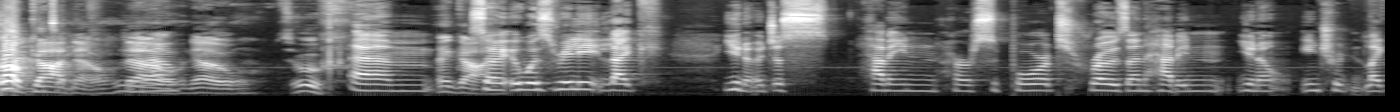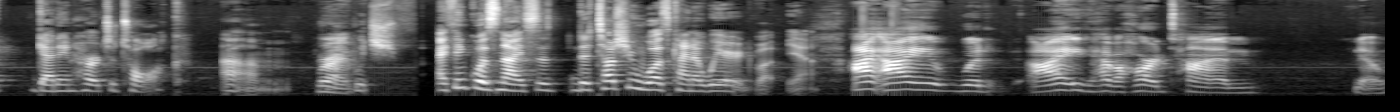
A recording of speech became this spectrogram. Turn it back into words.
oh god romantic, no you no know? no Oof. Um, Thank God. So it was really like, you know, just having her support Rose and having, you know, intro- like getting her to talk, um, right which I think was nice. The, the touching was kind of weird, but yeah. I I would I have a hard time, you know,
